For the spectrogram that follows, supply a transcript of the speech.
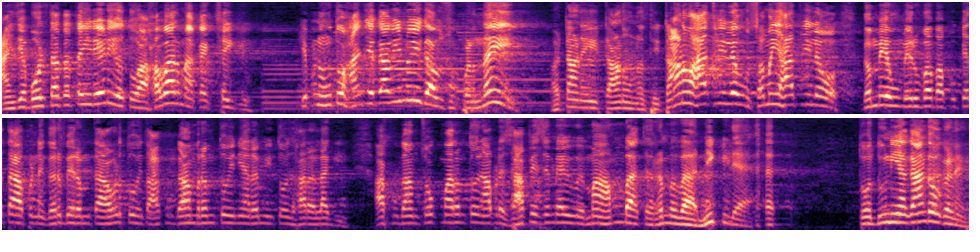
હાંજે બોલતા હતા તઈ રેડી હતું. આ હવારમાં કંઈક થઈ ગયું. કે પણ હું તો હાંજે ગાવી નહીં ગાઉં છું, પણ નહીં. હટાણે એ ટાણું નથી. ટાણું હાચવી લેવું, સમય હાચવી લેવો. ગમે એવું મેરુબા બાપુ કહેતા, આપણને ગરબે રમતા આવડતું હોય તો આખું ગામ રમતું હોય ત્યાં રમી તો જ હારા લાગી. આખું ગામ ચોકમાં રમતો હોય આપણે ઝાપે જમાવ્યું હોય, માં અંબા તો રમવા નીકળ્યા. તો દુનિયા ગાંડો ગણે.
